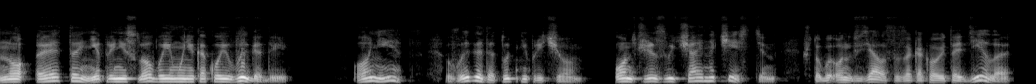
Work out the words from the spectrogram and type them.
но это не принесло бы ему никакой выгоды. О нет, выгода тут ни при чем. Он чрезвычайно честен. Чтобы он взялся за какое-то дело,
